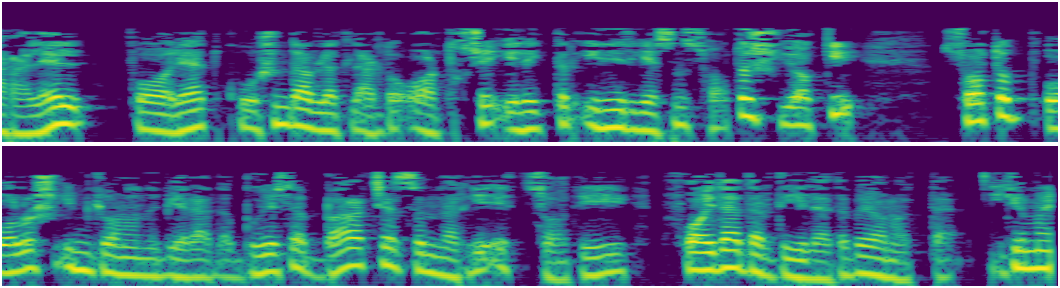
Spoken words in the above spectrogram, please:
Parallel faoliyat qo'shni davlatlarda ortiqcha elektr energiyasini sotish yoki sotib olish imkonini beradi. Bu esa barcha tizimlarga iqtisodiy foydadir deyiladi bayonotda. Yigirma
